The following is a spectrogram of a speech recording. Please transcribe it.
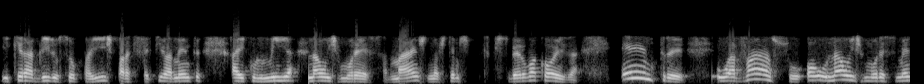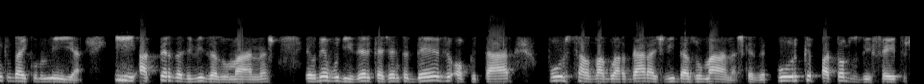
e quer abrir o seu país para que efetivamente a economia não esmoreça. Mas nós temos que perceber uma coisa: entre o avanço ou o não esmorecimento da economia e a perda de vidas humanas, eu devo dizer que a gente deve optar por salvaguardar as vidas humanas, quer dizer, porque, para todos os efeitos,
